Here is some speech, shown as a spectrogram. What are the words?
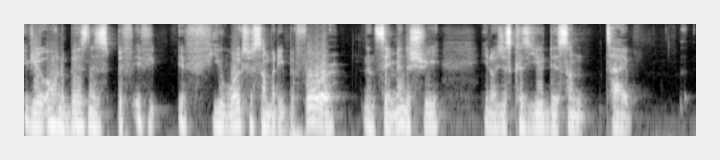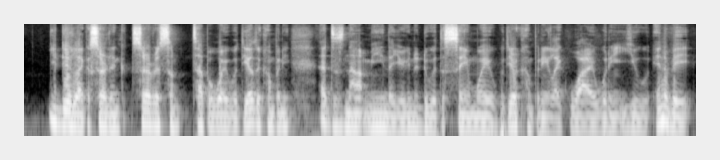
if you own a business if you if you worked for somebody before in the same industry you know just because you did some type you did like a certain service some type of way with the other company that does not mean that you're going to do it the same way with your company. Like why wouldn't you innovate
